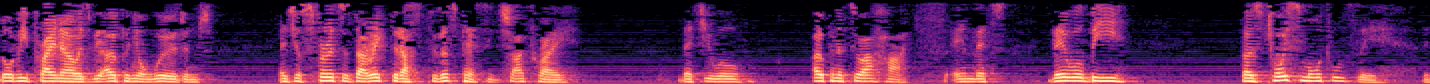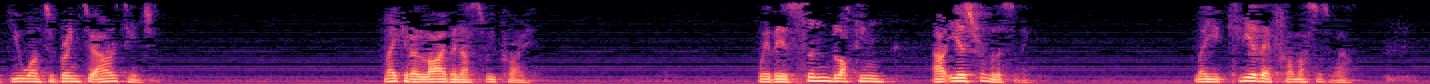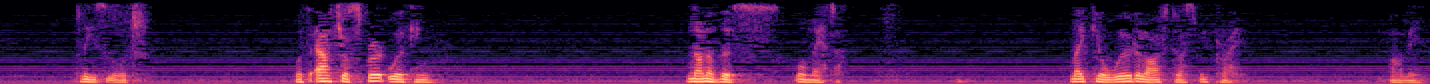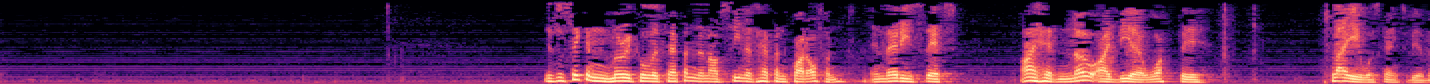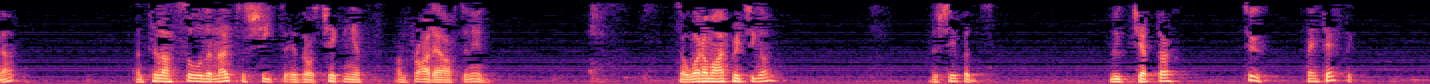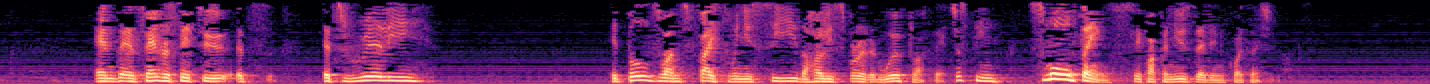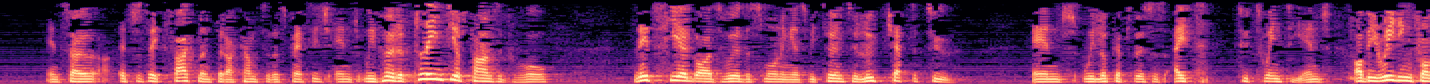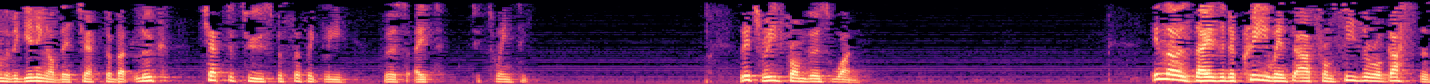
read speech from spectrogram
Lord, we pray now as we open your word and as your Spirit has directed us to this passage, I pray that you will open it to our hearts and that there will be those choice mortals there that you want to bring to our attention. Make it alive in us, we pray. Where there's sin blocking our ears from listening, may you clear that from us as well. Please, Lord. Without your Spirit working, none of this will matter. Make your word alive to us, we pray. Amen. There's a second miracle that's happened, and I've seen it happen quite often, and that is that I had no idea what the play was going to be about until I saw the notice sheet as I was checking it on Friday afternoon. So what am I preaching on? The shepherds. Luke chapter 2. Fantastic. And as Sandra said too, it's, it's really, it builds one's faith when you see the Holy Spirit at work like that. Just in small things, if I can use that in quotation. And so it's just the excitement that I come to this passage, and we've heard it plenty of times before. Let's hear God's word this morning as we turn to Luke chapter 2, and we look at verses 8 to 20. And I'll be reading from the beginning of that chapter, but Luke chapter 2 specifically, verse 8 to 20. Let's read from verse 1. In those days a decree went out from Caesar Augustus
